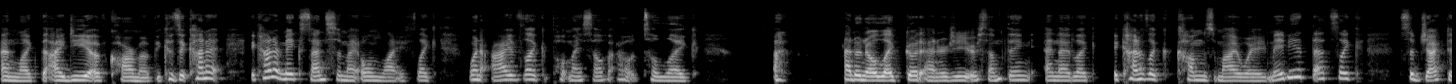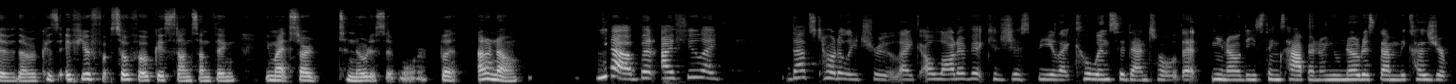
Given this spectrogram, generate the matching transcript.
and like the idea of karma because it kind of it kind of makes sense in my own life. Like when I've like put myself out to like uh, I don't know, like good energy or something. And I like, it kind of like comes my way. Maybe that's like subjective though, because if you're so focused on something, you might start to notice it more. But I don't know. Yeah, but I feel like that's totally true. Like a lot of it could just be like coincidental that, you know, these things happen or you notice them because you're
